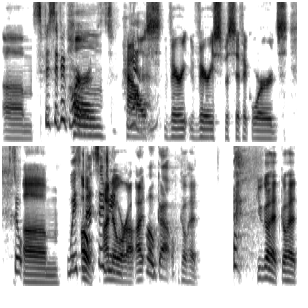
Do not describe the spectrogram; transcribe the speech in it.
um, specific home, words. house, yeah. very, very specific words. So um, with oh, messaging, I know where I, I oh go go ahead. You go ahead. Go ahead.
